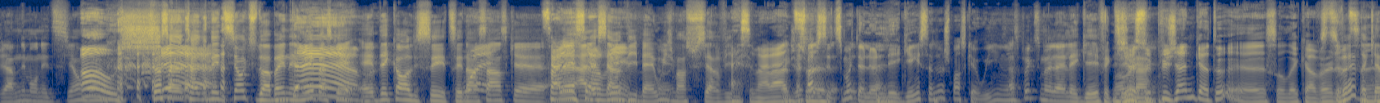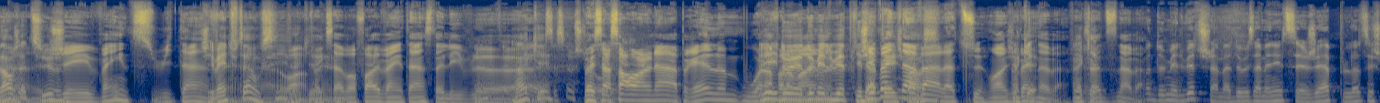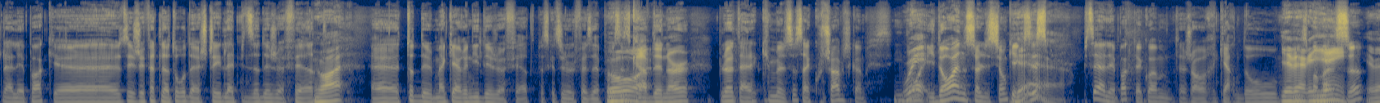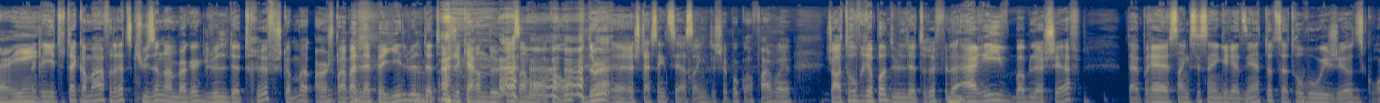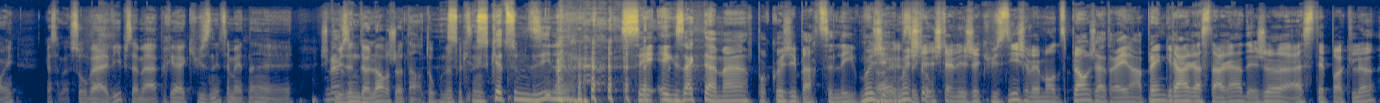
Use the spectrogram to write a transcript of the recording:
J'ai amené mon édition. moi. Oh, Ça, c'est une édition que tu dois bien aimer parce qu'elle est décalissée, tu sais, dans le sens que. Ça elle, elle servi. Ben oui, je m'en suis servi. Hey, c'est malade. Je ça, pense que c'est moi qui t'as le légué, celle-là. Je pense que oui. Ça là. se peut que tu me l'as légué, Je effectivement. suis plus jeune que toi euh, sur le cover. Vrai? ça. T'as quel âge là-dessus, là? J'ai 28 ans. J'ai 28 ans aussi, Euh, ouais, fait que- fait que ça va faire 20 ans, ce livre-là. Ok. c'est ça, je Ben, ça sort un an après. Là, ou un Les affaire de deux- même, là. 2008 qui est J'ai daté, je 29 pense. ans là-dessus. Ouais, j'ai Ok. 29 ans. Fait que Ok. J'ai 19 ans. Moi, 2008, je suis à ma deuxième année de cégep. Là, tu sais, je suis à l'époque. euh, tu sais, j'ai fait le tour d'acheter de la pizza déjà faite. Ouais. Euh, toutes des macaronis déjà faites parce que tu ne le faisais pas. Oh, c'est du ouais. craft dinner. Puis là, tu accumules ça, ça coûte cher. Puis comme, il, Oui. doit, il doit y avoir une solution qui Yeah. existe. Puis tu sais, à l'époque, t'as comme, t'as genre Ricardo. Il n'y avait c'est pas mal rien. ça. Il n'y avait rien. Là, il est tout à comment faudrait que tu cuisines un burger avec l'huile de truffe. Je suis comme, un, je pourrais pas de la payer, l'huile de truffe, j'ai 42 pièces dans mon compte. Puis deux, euh, je suis à Saint-Hyacinthe, je sais pas quoi faire. ouais. J'en trouverai pas d'huile de truffe. Puis là, arrive Bob le chef, puis après 5-6 ingrédients, tout se trouve au IGA du coin. Ça m'a sauvé la vie, puis ça m'a appris à cuisiner. Tu sais, maintenant, euh, je Mais- cuisine de l'orge là, tantôt. là. Ce que, ce que tu me dis, là, c'est exactement pourquoi j'ai parti le livre. Moi, j'ai- Ouais, moi c'est j'étais cool. j'étais déjà cuisinier, j'avais mon diplôme, j'avais travaillé dans plein de grands restaurants déjà à cette époque-là.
